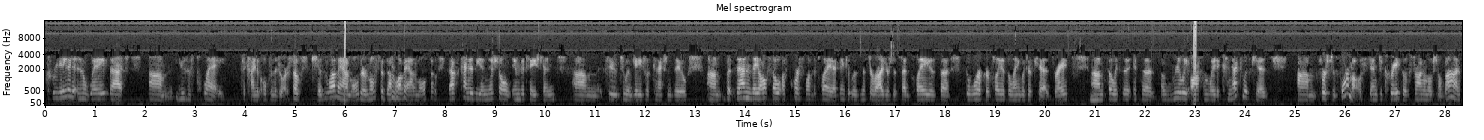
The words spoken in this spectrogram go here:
created it in a way that um, uses play to kind of open the door. So kids love animals, or most of them love animals. So that's kind of the initial invitation um, to to engage with Connection Zoo. Um, but then they also, of course, love to play. I think it was Mr. Rogers that said, "Play is the the work, or play is the language of kids." Right. Mm-hmm. Um, so it's a it's a, a really awesome way to connect with kids. Um, first and foremost, and to create those strong emotional bonds,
